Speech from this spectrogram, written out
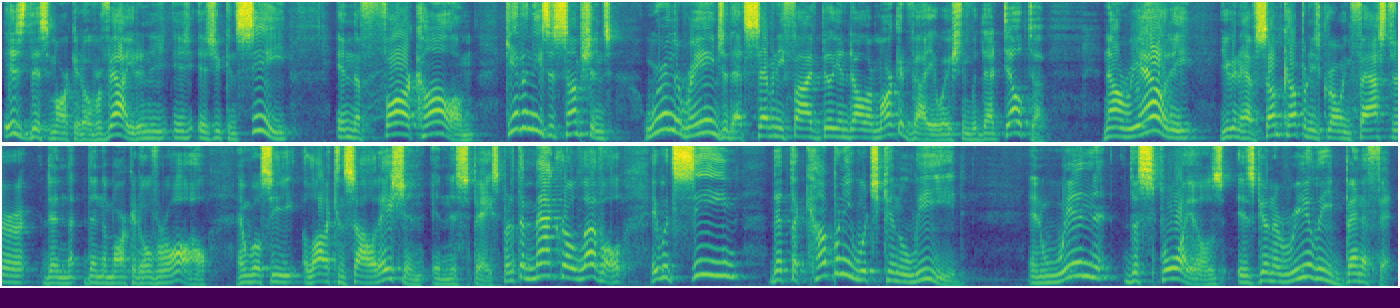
is this market overvalued? And as you can see in the far column, given these assumptions, we're in the range of that $75 billion market valuation with that delta. Now in reality, you're going to have some companies growing faster than, than the market overall, and we'll see a lot of consolidation in this space. But at the macro level, it would seem that the company which can lead and win the spoils is going to really benefit.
